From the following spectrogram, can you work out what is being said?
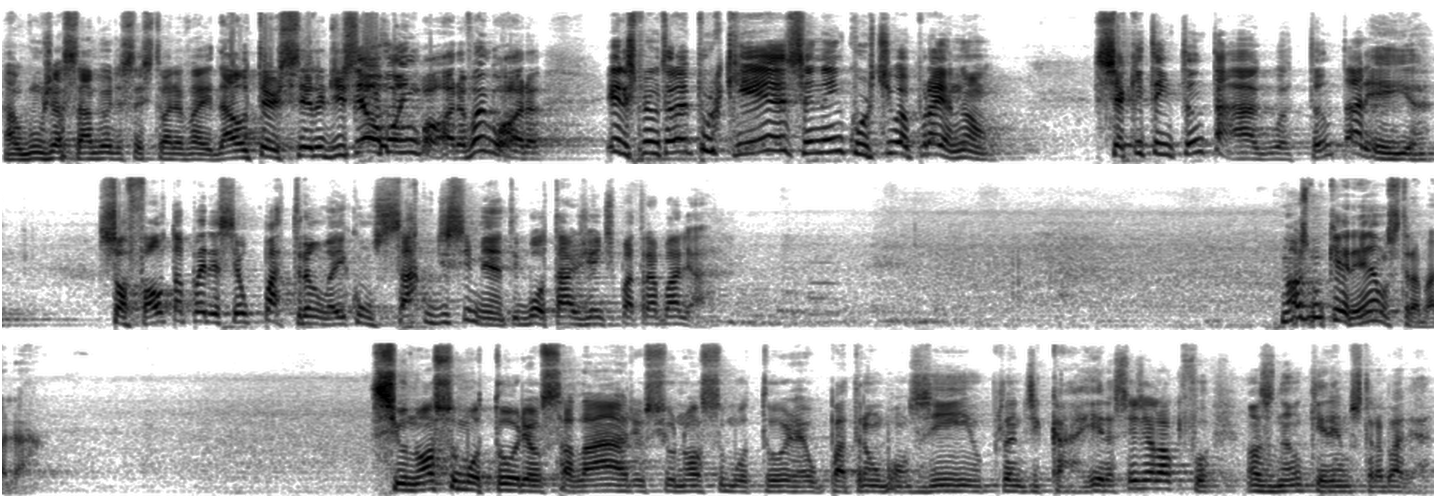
Alguns já sabem onde essa história vai dar. O terceiro disse: Eu vou embora, vou embora. Eles perguntaram: Por que você nem curtiu a praia? Não. Se aqui tem tanta água, tanta areia, só falta aparecer o patrão aí com um saco de cimento e botar a gente para trabalhar. Nós não queremos trabalhar. Se o nosso motor é o salário, se o nosso motor é o patrão bonzinho, o plano de carreira, seja lá o que for, nós não queremos trabalhar.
